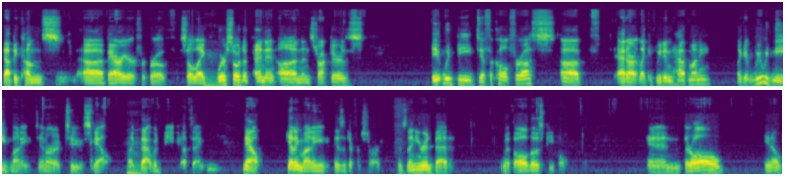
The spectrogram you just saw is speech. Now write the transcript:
that becomes a barrier for growth so like Mm. we're so dependent on instructors it would be difficult for us uh, at our like if we didn't have money like we would need money in order to scale like Mm. that would be a thing now getting money is a different story because then you're in bed with all those people and they're all you know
